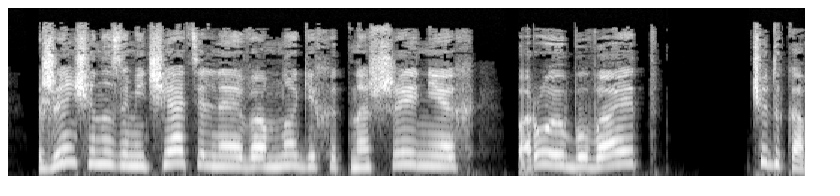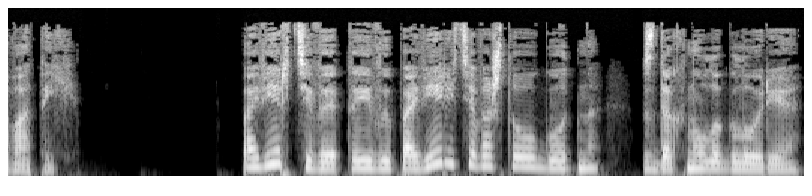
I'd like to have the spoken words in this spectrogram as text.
– женщина замечательная во многих отношениях, порою бывает чудаковатой. «Поверьте в это, и вы поверите во что угодно», — вздохнула Глория.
